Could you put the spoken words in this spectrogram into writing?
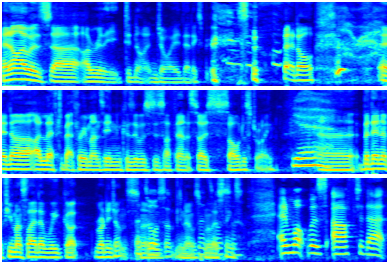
And I was, uh, I really did not enjoy that experience at all. And uh, I left about three months in because it was just, I found it so soul destroying. Yeah. Uh, but then a few months later, we got Ronnie Johns. That's So, awesome. You know, it was one of those awesome. things. And what was after that?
